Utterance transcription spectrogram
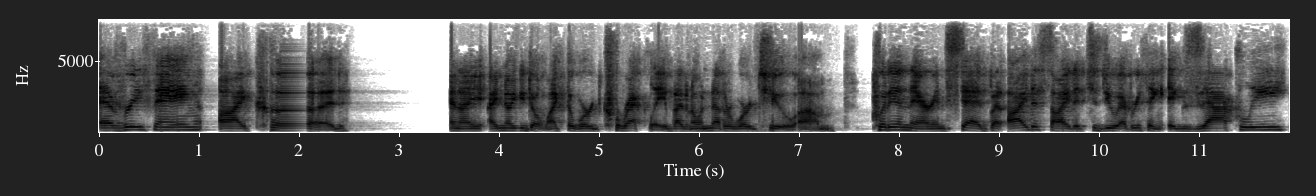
everything I could. And I, I know you don't like the word correctly, but I don't know another word to um, put in there instead. But I decided to do everything exactly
